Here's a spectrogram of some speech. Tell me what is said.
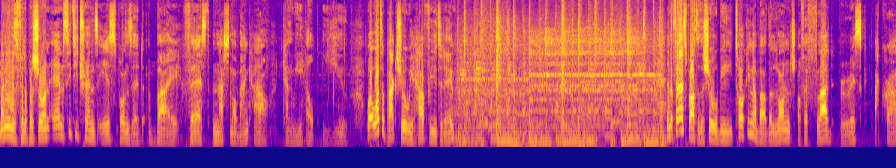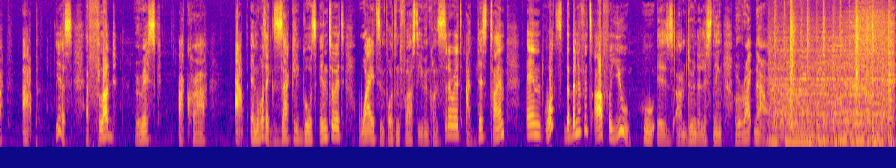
My name is Philippa Sean, and Citi Trends is sponsored by First National Bank. How can we help you? Well, what a packed show we have for you today. In the first part of the show, we'll be talking about the launch of a flood risk Accra app. Yes, a flood risk Accra app and what exactly goes into it, why it's important for us to even consider it at this time, and what the benefits are for you who is um, doing the listening right now.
